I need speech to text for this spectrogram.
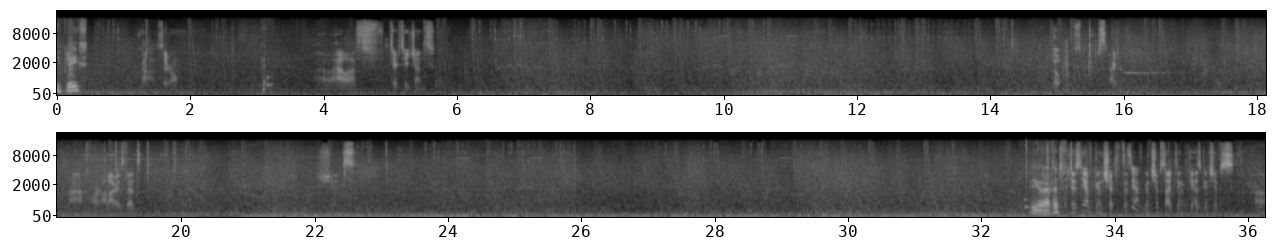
E please. No, zero. Okay. Uh, I'll have tier 3 gen soon. Oh, s- spider. Nah, our ally is dead. Shit. Do you have it? Does he have gunships? Does he have gunships? I think he has gunships. Uh,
